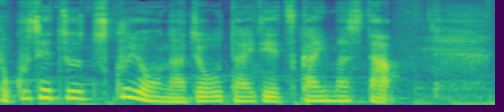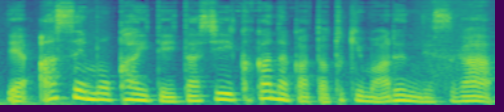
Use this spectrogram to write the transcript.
直接つくような状態で使いました。で汗もかいていたしかかなかった時もあるんですが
